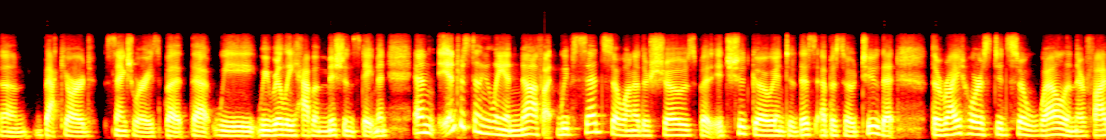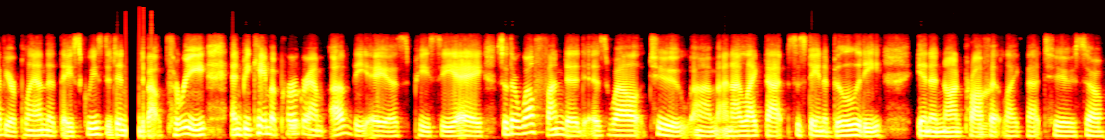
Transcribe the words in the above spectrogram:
um, backyard sanctuaries, but that we we really have a mission statement. And interestingly enough, we've said so on other shows, but it should go into this episode too. That the Right Horse did so well in their five year plan that they squeezed it in about three and became a program of the ASPCA. So they're well funded as well too, um, and I like that sustainability in a nonprofit like that too. So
